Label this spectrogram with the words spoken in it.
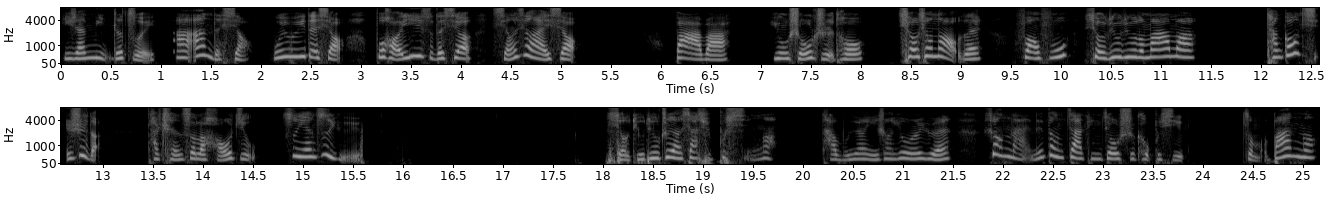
依然抿着嘴，暗暗的笑，微微的笑，不好意思的笑，想想爱笑。爸爸用手指头敲敲脑袋，仿佛小丢丢的妈妈弹钢琴似的。他沉思了好久。自言自语：“小丢丢这样下去不行啊！他不愿意上幼儿园，让奶奶当家庭教师可不行。怎么办呢？”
